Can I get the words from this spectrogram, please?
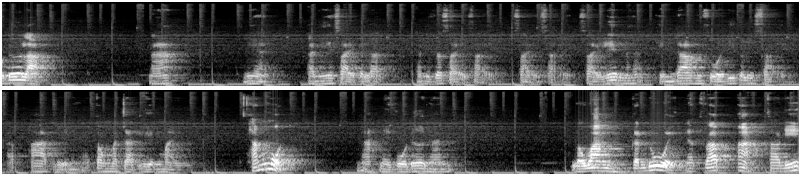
ลเดอร์หลักนะเนี่ยอันนี้ใส่ไปแล้วอันนี้ก็ใส่ใส่ใส่ใส่ใส่เล่นนะฮะเห็นดาวมันสวยที่ก็เลยใส่ครับพลาดเลยนะฮะต้องมาจัดเรียงใหม่ ทั้งหมดนะในโฟลเดอร์นั้น ระวังกันด้วยนะครับอะคราวนี้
